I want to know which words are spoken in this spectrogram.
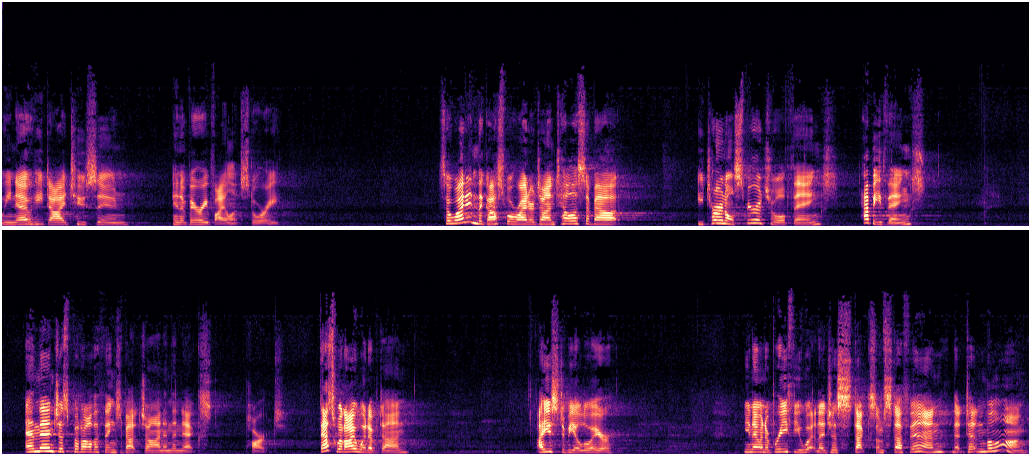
We know he died too soon in a very violent story. So, why didn't the gospel writer John tell us about eternal spiritual things, happy things, and then just put all the things about John in the next part? That's what I would have done. I used to be a lawyer. You know, in a brief, you wouldn't have just stuck some stuff in that didn't belong.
